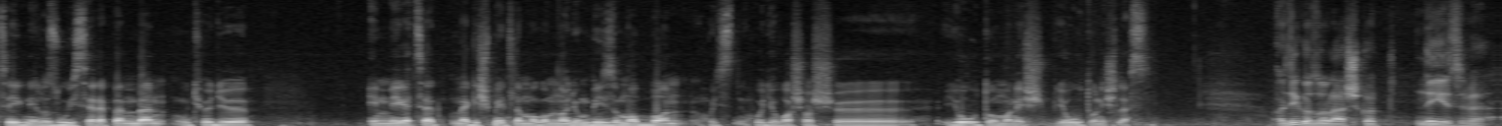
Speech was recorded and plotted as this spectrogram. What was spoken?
cégnél, az új szerepemben, úgyhogy én még egyszer megismétlem magam, nagyon bízom abban, hogy, hogy a Vasas jó úton van, és jó úton is lesz. Az igazolásokat nézve,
